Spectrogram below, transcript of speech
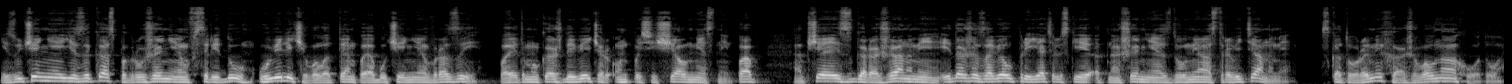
Изучение языка с погружением в среду увеличивало темпы обучения в разы, поэтому каждый вечер он посещал местный паб, общаясь с горожанами и даже завел приятельские отношения с двумя островитянами, с которыми хаживал на охоту.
